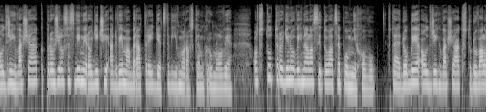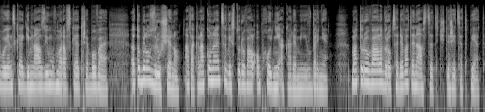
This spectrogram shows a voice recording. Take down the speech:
Oldřich Vašák prožil se svými rodiči a dvěma bratry dětství v Moravském Krumlově. Odtud rodinu vyhnala situace po Mnichovu. V té době Oldřich Vašák studoval vojenské gymnázium v Moravské Třebové. To bylo zrušeno a tak nakonec vystudoval obchodní akademii v Brně. Maturoval v roce 1945.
